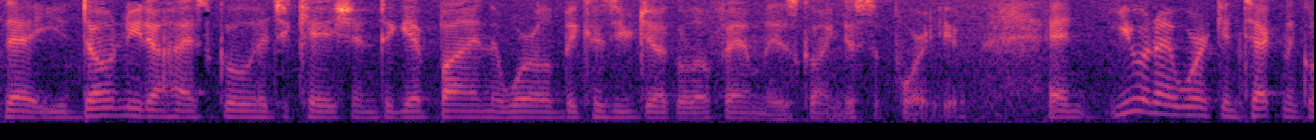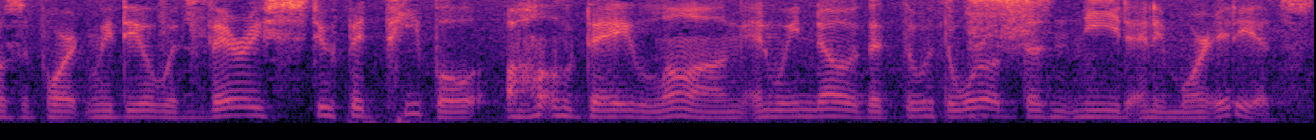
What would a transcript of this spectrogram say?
that you don't need a high school education to get by in the world because your juggalo family is going to support you. And you and I work in technical support and we deal with very stupid people all day long and we know that the, the world doesn't need any more idiots.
